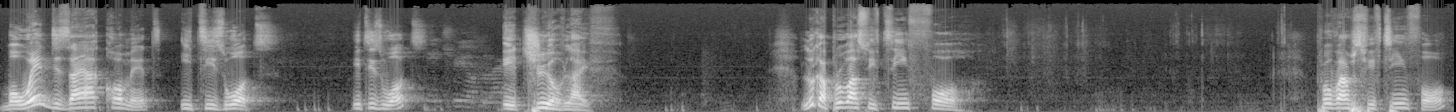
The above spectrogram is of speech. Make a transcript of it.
But when desire cometh, it is what? It is what? A tree of life. A tree of life. Look at Proverbs 15, 4. Proverbs 15, 4.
